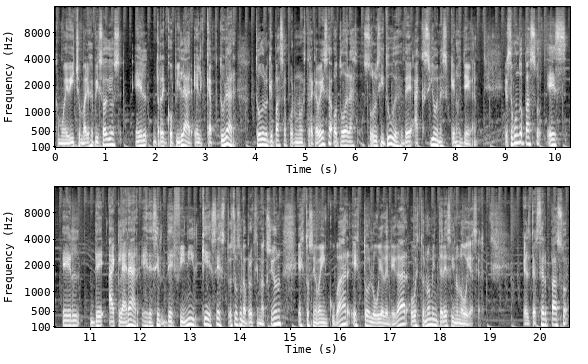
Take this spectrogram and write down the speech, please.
como he dicho en varios episodios, el recopilar, el capturar todo lo que pasa por nuestra cabeza o todas las solicitudes de acciones que nos llegan. El segundo paso es el de aclarar, es decir, definir qué es esto. Esto es una próxima acción, esto se va a incubar, esto lo voy a delegar o esto no me interesa y no lo voy a hacer. El tercer paso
